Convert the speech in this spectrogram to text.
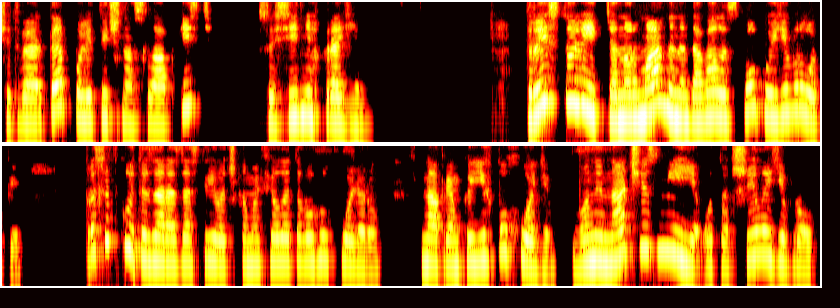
Четверте політична слабкість сусідніх країн. Три століття нормани не давали спокою Європі. Прослідкуйте зараз за стрілочками фіолетового кольору напрямки їх походів. Вони, наче змії, оточили Європу.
